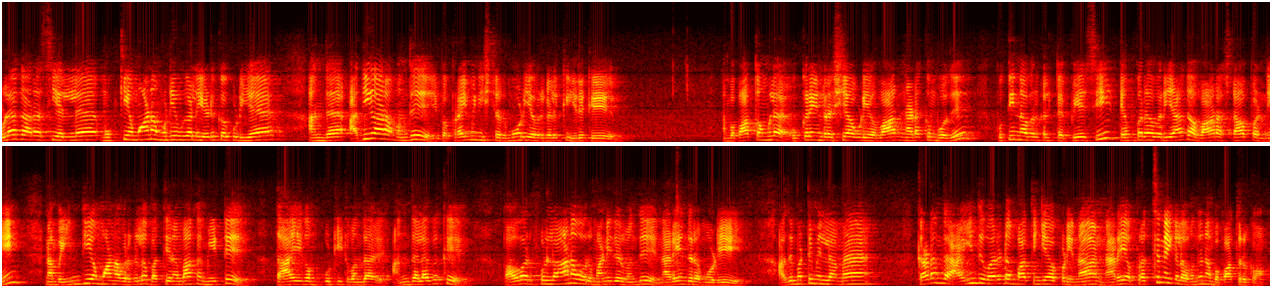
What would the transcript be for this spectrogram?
உலக அரசியலில் முக்கியமான முடிவுகளை எடுக்கக்கூடிய அந்த அதிகாரம் வந்து இப்போ பிரைம் மினிஸ்டர் மோடி அவர்களுக்கு இருக்குது நம்ம பார்த்தோம்ல உக்ரைன் ரஷ்யாவுடைய வார் நடக்கும்போது புத்தின் அவர்கள்ட்ட பேசி டெம்பரவரியாக வாரை ஸ்டாப் பண்ணி நம்ம இந்திய மாணவர்களை பத்திரமாக மீட்டு தாயகம் கூட்டிகிட்டு வந்தார். அந்த அளவுக்கு பவர்ஃபுல்லான ஒரு மனிதர் வந்து நரேந்திர மோடி. அது மட்டும் இல்லாமல் கடந்த ஐந்து வருடம் பார்த்தீங்க அப்படின்னா நிறைய பிரச்சனைகளை வந்து நம்ம பார்த்துருக்கோம்.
